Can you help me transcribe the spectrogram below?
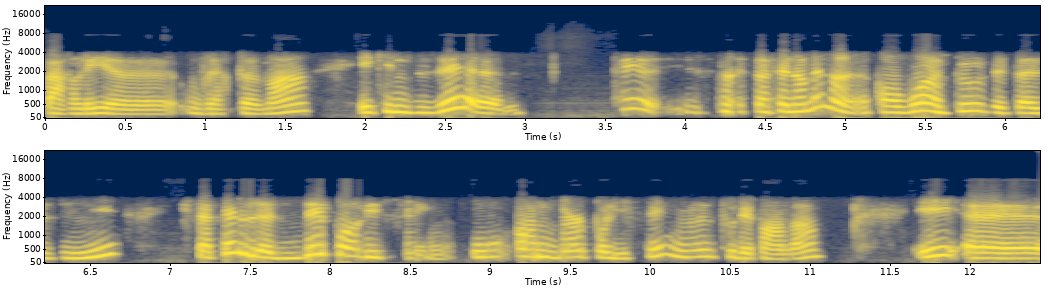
parler euh, ouvertement, et qui me disaient, euh, c'est un phénomène qu'on voit un peu aux États-Unis, qui s'appelle le dépolicing ou underpolicing, hein, tout dépendant. Et euh,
